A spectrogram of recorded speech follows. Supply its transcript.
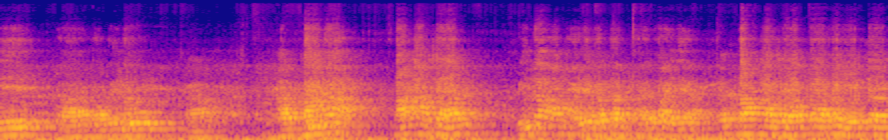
นี้เราไม่รู้ครับครับปีหน้าบางอาชอนปีหน้าเอาใหม่เลยครับท่านสายไปเนี่ยท่านบางอาชอนมองไม่เห็นเลย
